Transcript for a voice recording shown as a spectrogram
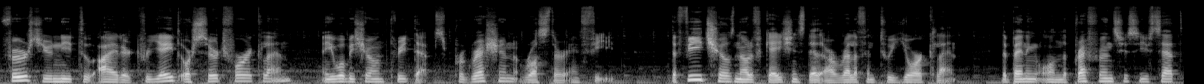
First you need to either create or search for a clan, and you will be shown three tabs, progression, roster and feed. The feed shows notifications that are relevant to your clan. Depending on the preferences you set,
